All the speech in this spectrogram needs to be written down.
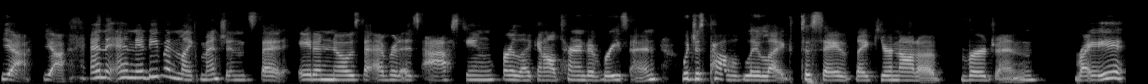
Yeah, yeah. And and it even like mentions that Ada knows that Everett is asking for like an alternative reason, which is probably like to say like you're not a virgin, right?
